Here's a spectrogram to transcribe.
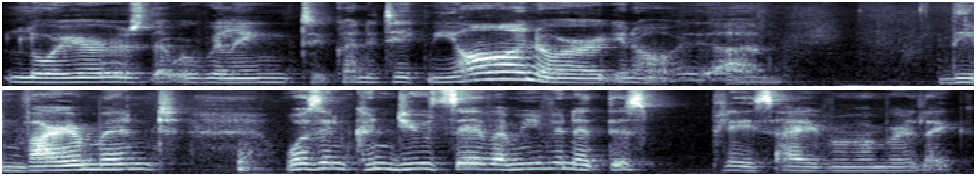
lawyers that were willing to kind of take me on, or you know, um, the environment wasn't conducive. I mean, even at this place i remember like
